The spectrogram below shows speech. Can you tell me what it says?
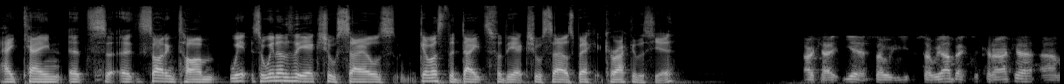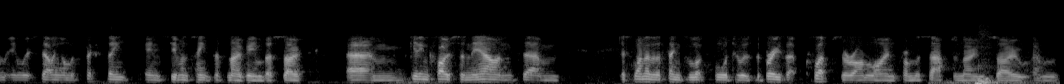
Hey Kane, it's an exciting time. So when are the actual sales? Give us the dates for the actual sales back at Karaka this year. Okay, yeah. So so we are back to Karaka, um, and we're selling on the 16th and 17th of November. So um, getting closer now, and um, just one of the things to look forward to is the Breeze Up clips are online from this afternoon. So um,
